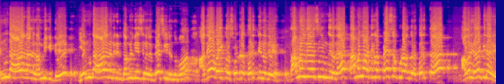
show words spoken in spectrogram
எந்த ஆளை நாங்க நம்பிக்கிட்டு எந்த ஆளை நினைக்கிட்டு தமிழ் தேசியம் நாங்க பேசிக்கிட்டு இருந்தோமோ அதே வைகோ சொல்ற கருத்து என்னது? தமிழ் தேசியம்ங்கிறத தமிழ்நாட்டுல பேசக்கூடாதுங்கிற கருத்தை அவர் இழக்கிறாரு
